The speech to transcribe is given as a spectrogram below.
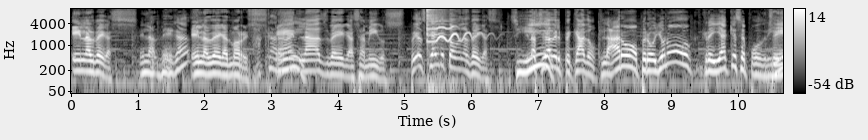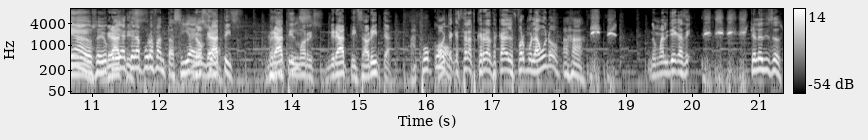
En Las Vegas. ¿En Las Vegas? En Las Vegas, Morris. Ah, caray. En Las Vegas, amigos. Pero es que hay de todo en Las Vegas. Sí. La ciudad del pecado. Claro, pero yo no creía que se podría. Sí, o sea, yo creía que era pura fantasía No, eso. gratis. Gratis. Morris. Gratis, ahorita. ¿A poco? Ahorita que están las carreras acá del Fórmula 1. Ajá. Nomás le llegas y... ¿Qué les dices?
